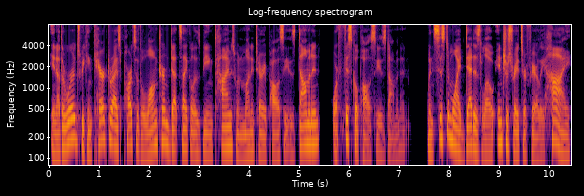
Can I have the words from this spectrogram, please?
In other words, we can characterize parts of the long term debt cycle as being times when monetary policy is dominant or fiscal policy is dominant. When system wide debt is low, interest rates are fairly high,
